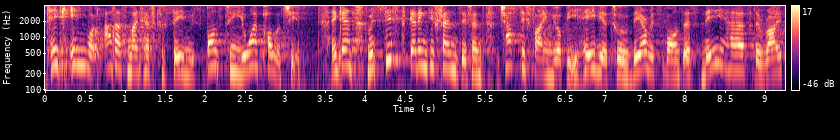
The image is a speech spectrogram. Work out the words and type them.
Take in what others might have to say in response to your apology. Again, resist getting defensive and justifying your behavior to their response as they have the right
